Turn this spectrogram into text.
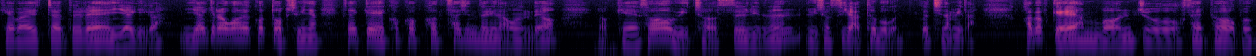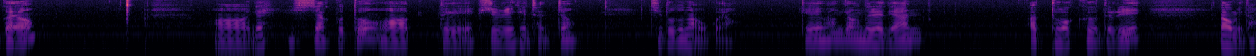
개발자들의 이야기가 이야기라고 할 것도 없이 그냥 짧게 컷컷컷 사진들이 나오는데요. 이렇게 해서 위쳐 3는 위쳐 3 아트북은 끝이 납니다. 가볍게 한번 쭉 살펴볼까요? 어, 네 시작부터 와 되게 비주얼이 괜찮죠? 지도도 나오고요. 이렇게 환경들에 대한 아트워크들이 나옵니다.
